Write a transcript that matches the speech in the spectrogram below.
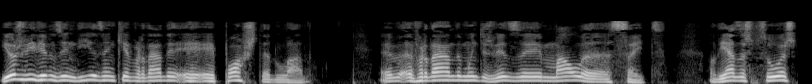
E hoje vivemos em dias em que a verdade é, é posta de lado. A, a verdade muitas vezes é mal aceite. Aliás, as pessoas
